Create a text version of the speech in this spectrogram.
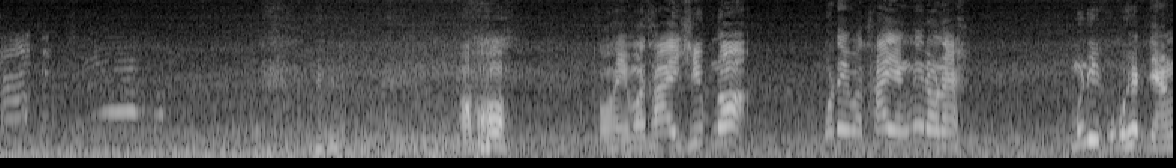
ตายจะเชี่ยอ๋อเขาให้มาถ่ายคลิปเนาะบ่ได้มาถ่ายอย่างนี้แล้วนะมื้อนี้กูบ่เฮ็ดหยัง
